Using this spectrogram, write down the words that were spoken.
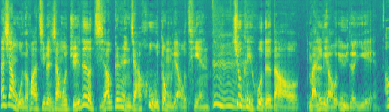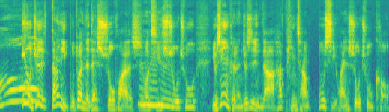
那像我的话，基本上我觉得只要跟人家互动聊天，嗯嗯，就可以获得到蛮疗愈的耶。哦，因为我觉得当你不断的在说话的时候，其实说出有些人可能就是你知道，他平常不喜欢说出口，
